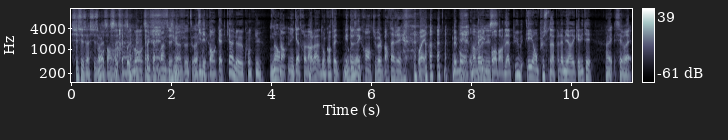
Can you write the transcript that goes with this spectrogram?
Si c'est ça, 6 Ouais, euros par c'est mois. ça. Cet abonnement, 5,99. J'ai eu un doute. ouais. il est pas en 4K le contenu. Non. Non, 1080. Voilà, donc en fait. Et deux on- écrans, tu peux le partager. Ouais. Mais bon, on En paye bonus. pour avoir de la pub et en plus on n'a pas la meilleure des qualités. Oui, c'est vrai.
